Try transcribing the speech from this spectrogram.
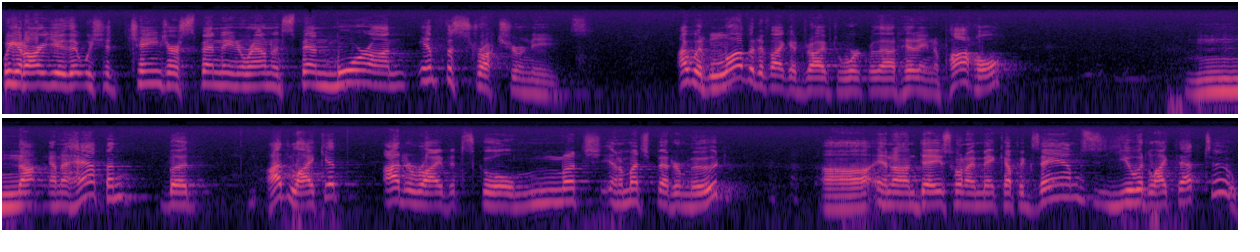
We could argue that we should change our spending around and spend more on infrastructure needs. I would love it if I could drive to work without hitting a pothole. Not going to happen, but I'd like it. I'd arrive at school much in a much better mood. Uh, and on days when I make up exams, you would like that too.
